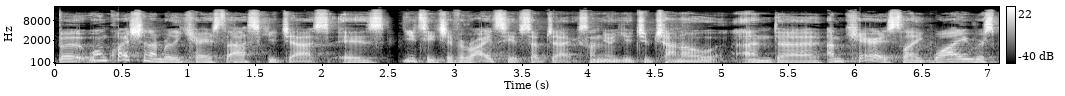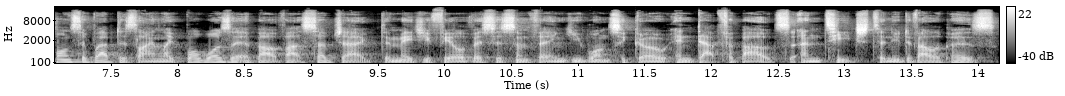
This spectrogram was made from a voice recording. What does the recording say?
But one question I'm really curious to ask you, Jess, is you teach a variety of subjects on your YouTube channel channel. And uh, I'm curious, like, why responsive web design? Like, what was it about that subject that made you feel this is something you want to go in depth about and teach to new developers?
